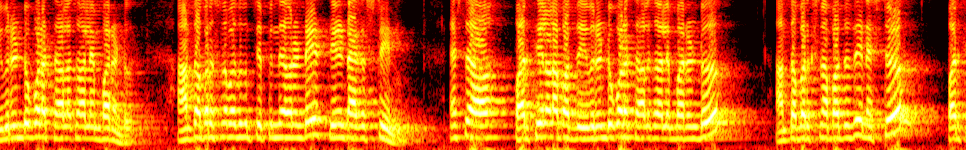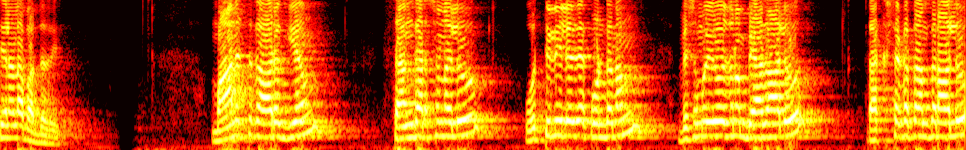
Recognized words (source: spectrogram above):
ఇవి రెండు కూడా చాలా చాలా ఇంపార్టెంట్ అంతఃపరీక్షణ పద్ధతి చెప్పింది ఎవరంటే సెయింట్ అగస్టిన్ నెక్స్ట్ పరిశీలన పద్ధతి. ఇవి రెండు కూడా చాలా చాలా ఇంపార్టెంట్ అంతఃపరీక్షణ పద్ధతి నెక్స్ట్ పరిశీలన పద్ధతి. మానసిక ఆరోగ్యం సంఘర్షణలు ఒత్తిడి లేదా కుండనం విషమయోజనం భేదాలు రక్షక తంత్రాలు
